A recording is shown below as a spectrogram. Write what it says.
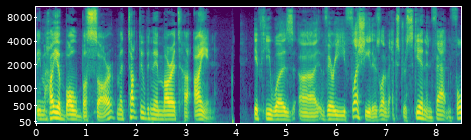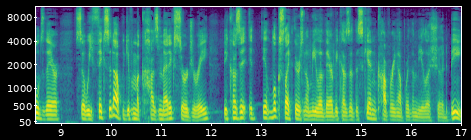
V'imhaya bol basar metaktu maret ha'ayin. If he was uh, very fleshy, there's a lot of extra skin and fat and folds there. So we fix it up. We give him a cosmetic surgery because it, it, it looks like there's no mila there because of the skin covering up where the mila should be.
